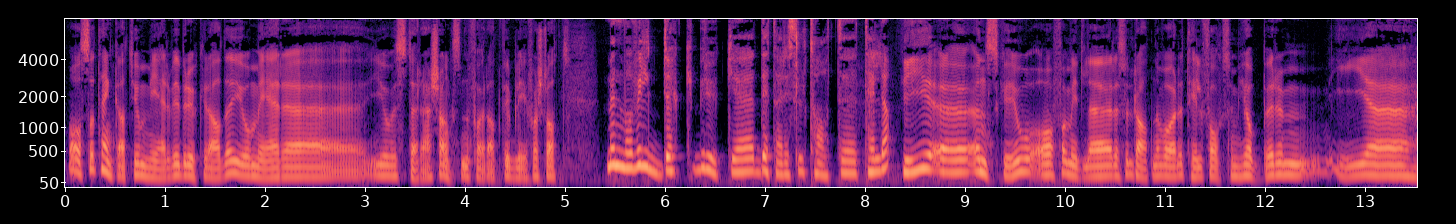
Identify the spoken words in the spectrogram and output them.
og også tenke at jo mer vi bruker av det, jo, mer, eh, jo større er sjansen for at vi blir forstått. Men hva vil dere bruke dette resultatet til, da? Vi eh, ønsker jo å formidle resultatene våre til folk som jobber i eh,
